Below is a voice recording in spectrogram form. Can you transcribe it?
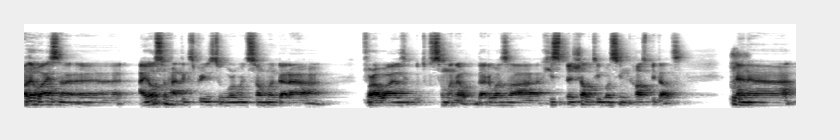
otherwise uh, uh, i also had the experience to work with someone that for a while with someone that was his specialty was in hospitals. And and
